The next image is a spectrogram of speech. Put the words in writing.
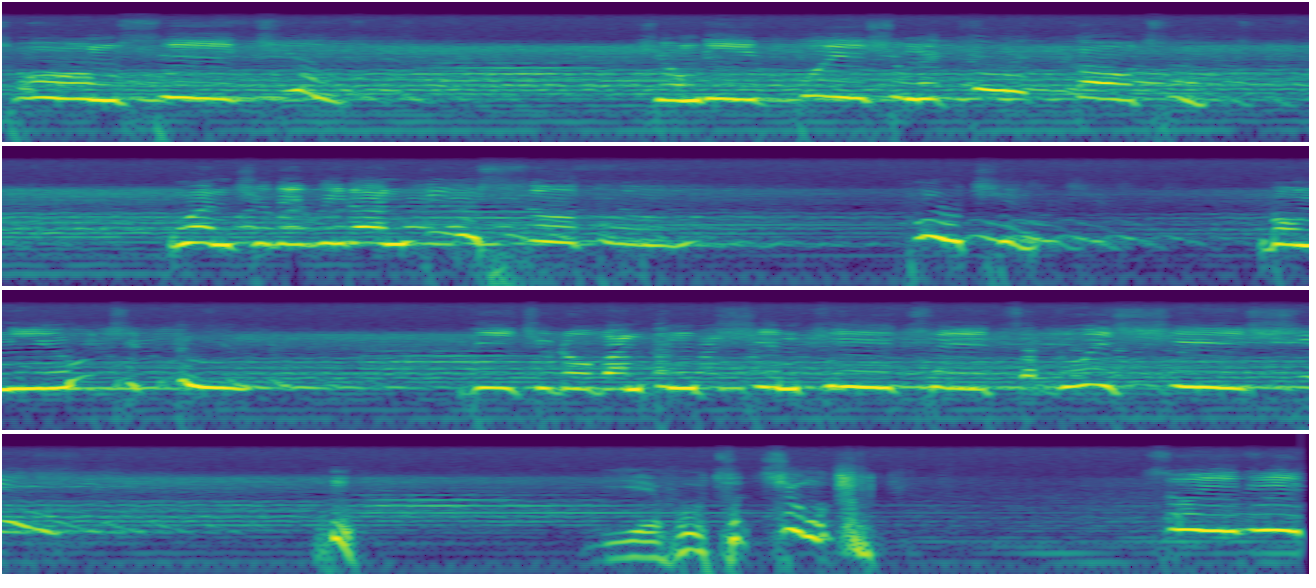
从西江将你背上的刀交出，我就要为咱领所度，父亲无牛一顿，你就落万丈深天吹十蕊细雪。哼，你的付出手吗？随你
